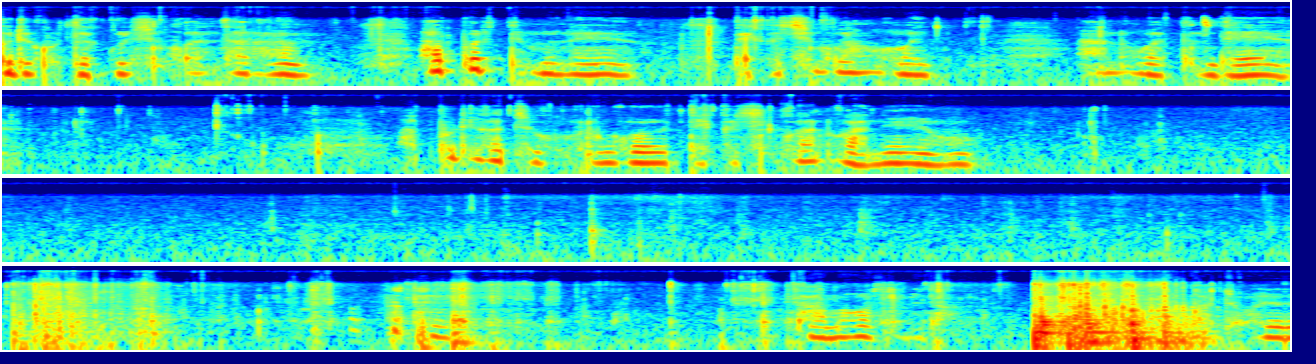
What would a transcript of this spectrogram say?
그리고 댓글 신고한 사람 화풀이 때문에 댓글 신고한 거 하는 거 같은데 화풀이 가지고 그런 걸 댓글 신고하는 거 아니에요. 다 먹었습니다. 구독과 좋아요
